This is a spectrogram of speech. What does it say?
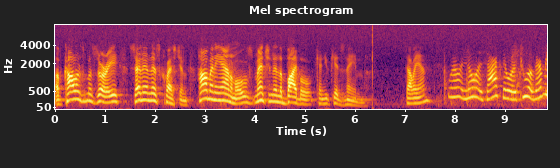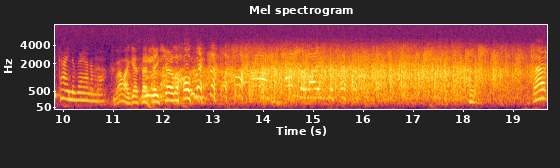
of Collins, Missouri, sent in this question How many animals mentioned in the Bible can you kids name? Sally Ann? Well, in Noah's Ark, there were two of every kind of animal. Well, I guess that takes care of the whole thing. That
